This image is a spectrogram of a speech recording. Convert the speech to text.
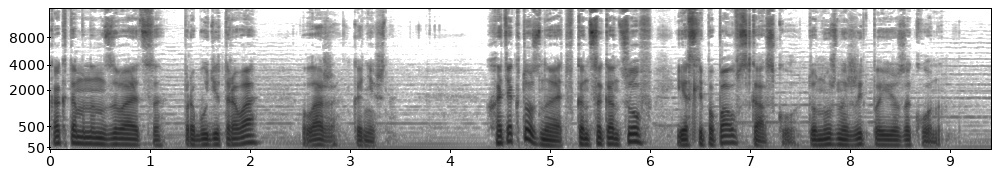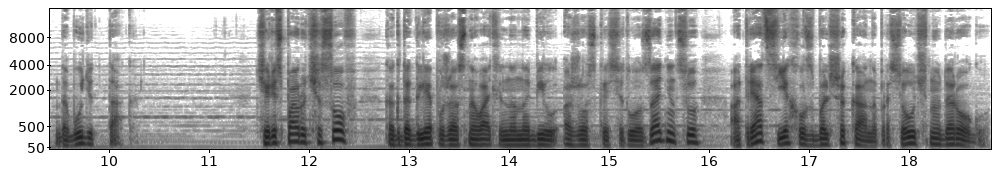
Как там она называется? Пробуди трава? Лажа, конечно. Хотя кто знает, в конце концов, если попал в сказку, то нужно жить по ее законам. Да будет так. Через пару часов, когда Глеб уже основательно набил о жесткое седло задницу, отряд съехал с Большака на проселочную дорогу,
